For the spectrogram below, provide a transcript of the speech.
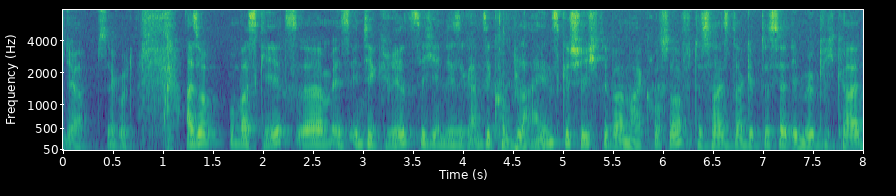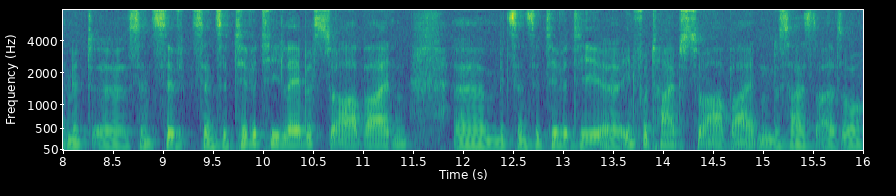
Ja, sehr gut. Also um was geht's? Ähm, es integriert sich in diese ganze Compliance-Geschichte bei Microsoft. Das heißt, da gibt es ja die Möglichkeit, mit äh, Sensitivity-Labels zu arbeiten, äh, mit Sensitivity-Infotypes zu arbeiten. Das heißt also,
